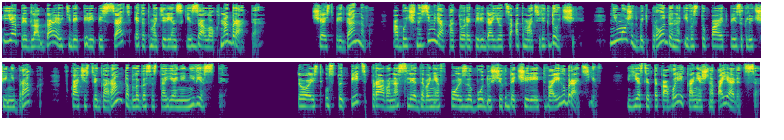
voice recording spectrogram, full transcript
Я предлагаю тебе переписать этот материнский залог на брата». Часть приданного, обычно земля, которая передается от матери к дочери, не может быть продана и выступает при заключении брака в качестве гаранта благосостояния невесты. То есть уступить право наследования в пользу будущих дочерей твоих братьев, если таковые, конечно, появятся.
